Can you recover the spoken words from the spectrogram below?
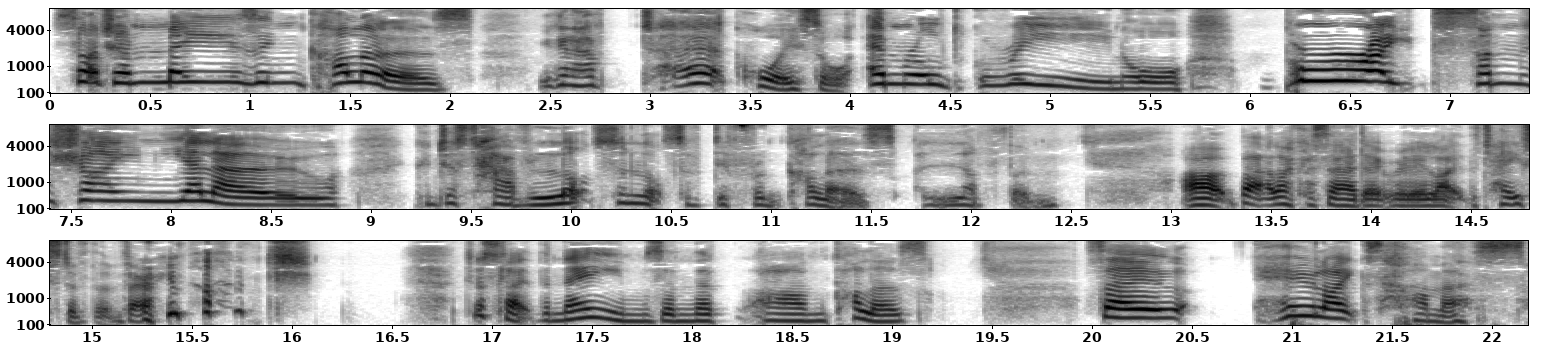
such amazing colours. You can have turquoise or emerald green or bright sunshine yellow. You can just have lots and lots of different colours. I love them. Uh, but like I said, I don't really like the taste of them very much. Just like the names and the um, colours. So, who likes hummus?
